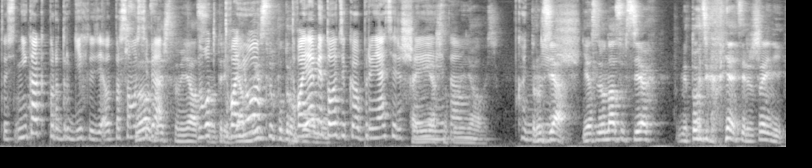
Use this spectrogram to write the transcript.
То есть не как про других людей, а вот про самого Что себя. значит поменялся Ну вот внутри? твоё- я мыслю по-другому. Твоя методика принятия решений. Конечно, там. поменялась. Конечно. Друзья, если у нас у всех методика принятия решений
